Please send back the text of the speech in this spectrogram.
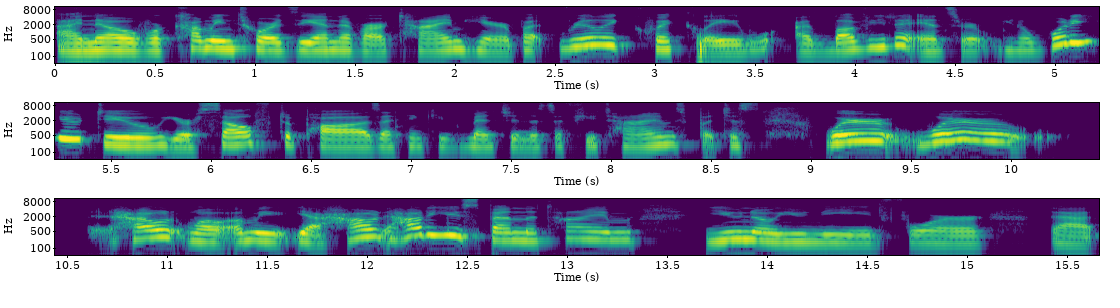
I know we're coming towards the end of our time here, but really quickly, i'd love you to answer, you know, what do you do yourself to pause? I think you've mentioned this a few times, but just where where how well, I mean, yeah, how how do you spend the time you know you need for that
